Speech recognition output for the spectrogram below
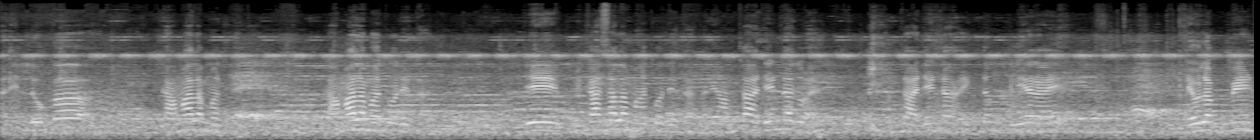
आणि लोक कामाला महत्त्व कामाला महत्त्व देतात. जे विकासाला महत्त्व देतात. आणि आमचा अजेंडा जो आहे आमचा अजेंडा एकदम क्लिअर आहे. डेव्हलपमेंट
